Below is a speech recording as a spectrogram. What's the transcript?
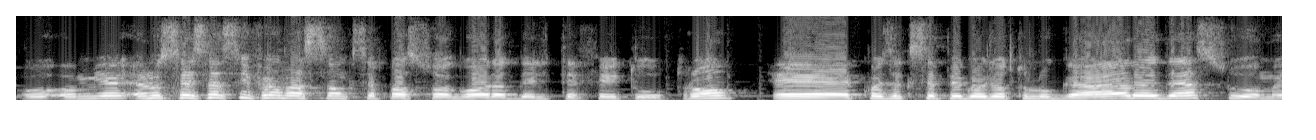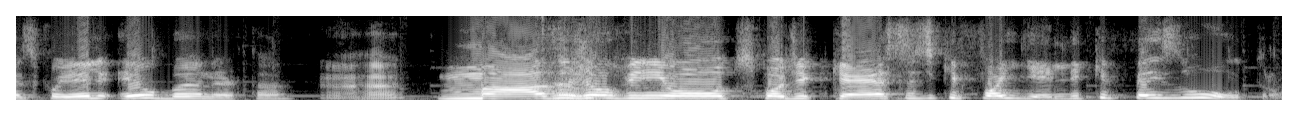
o, o minha, eu não sei se essa informação que você passou agora dele ter feito o Tron é coisa que você pegou de outro lugar ou ideia sua, mas foi ele e o Banner, tá? Aham. Mas eu já ouvi em outros podcasts de que foi ele que fez o Ultron.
